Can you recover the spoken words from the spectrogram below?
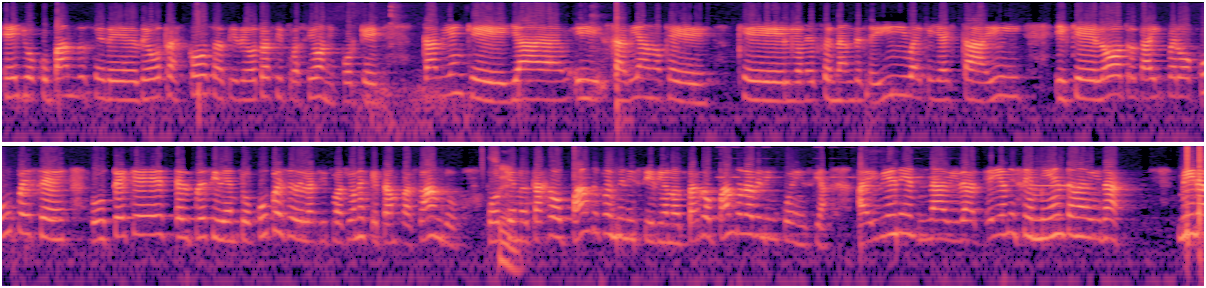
ellos ocupándose de, de otras cosas y de otras situaciones, porque está bien que ya eh, sabían lo que, que Leonel Fernández se iba y que ya está ahí y que el otro está ahí, pero ocúpese, usted que es el presidente, ocúpese de las situaciones que están pasando, porque Sí. nos está arropando el feminicidio, nos está arropando la delincuencia. Ahí viene Navidad, ella ni se mienta Navidad. Mira,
